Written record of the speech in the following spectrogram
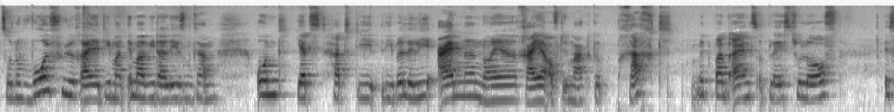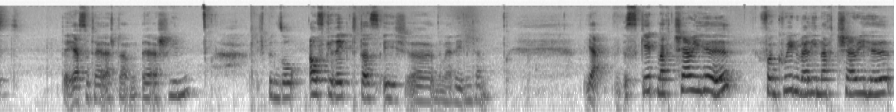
so eine Wohlfühlreihe, die man immer wieder lesen kann. Und jetzt hat die liebe Lily eine neue Reihe auf den Markt gebracht mit Band 1 A Place to Love. Ist der erste Teil äh, erschienen. Ich bin so aufgeregt, dass ich äh, nicht mehr reden kann. Ja, es geht nach Cherry Hill. Von Queen Valley nach Cherry Hill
